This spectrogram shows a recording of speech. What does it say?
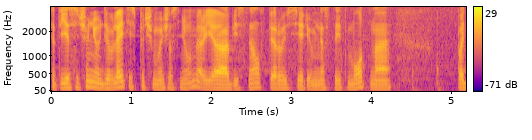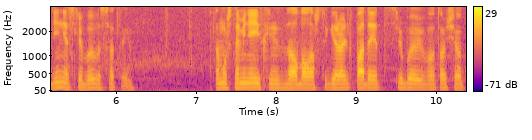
Это, если что, не удивляйтесь, почему я сейчас не умер. Я объяснял в первой серии. У меня стоит мод на падение с любой высоты. Потому что меня искренне задолбало, что Геральт падает с любой... Вот вообще вот...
